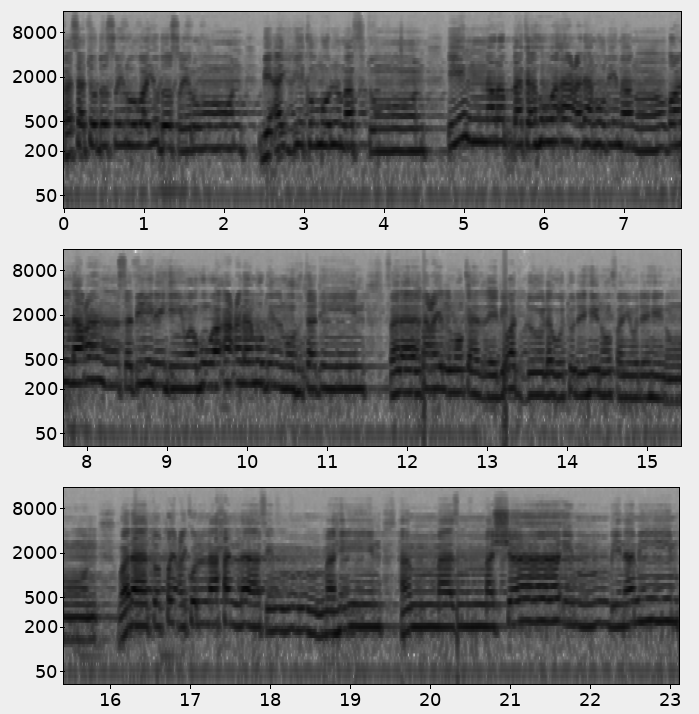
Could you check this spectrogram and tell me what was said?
فستبصر ويبصرون بأيكم المفتون. إن ربك هو أعلم بمن ضل عن سبيله وهو أعلم بالمهتدين. فلا تع المكذب ودوا لو تدهن فيدهنون. ولا تطع كل حلاف مهين. هماز مشاء بنميم.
